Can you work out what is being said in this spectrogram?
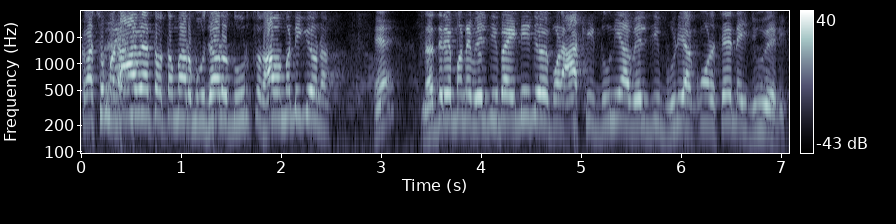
કચ્છમાં ના આવે તો તમારો મુજારો દૂર તો થવા મળી ગયો ને? હે? નદરે મને વેલજીભાઈ નહીં જોયો પણ આખી દુનિયા વેલજી ભૂડિયા કોણ છે ને એ જુએરી.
